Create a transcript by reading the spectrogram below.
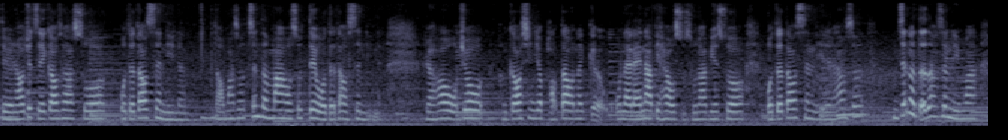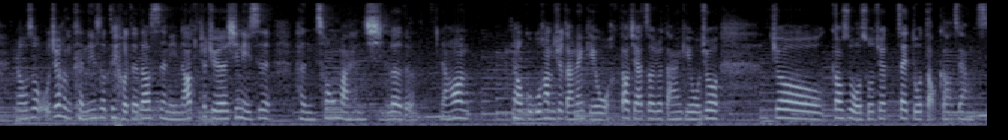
对。然后就直接告诉她说我得到圣灵了。然后我妈说真的吗？我说对，我得到圣灵了。然后我就很高兴，就跑到那个我奶奶那边还有我叔叔那边，说我得到圣灵了。然后说。你真的得到圣灵吗？然后说，我就很肯定说，对，我得到圣灵，然后就觉得心里是很充满、很喜乐的。然后然后姑姑他们就打电给我，到家之后就打电给我，就就告诉我说，就再多祷告这样子。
